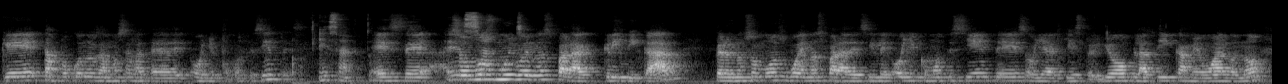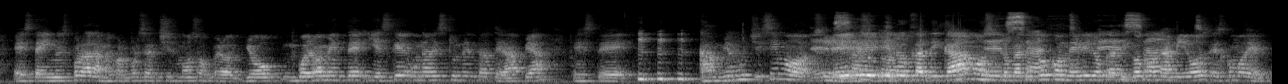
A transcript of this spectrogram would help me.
que tampoco nos damos a la tarea de, oye, ¿cómo te sientes? Exacto. Este, somos muy buenos para criticar, pero no somos buenos para decirle, oye, ¿cómo te sientes? Oye, aquí estoy yo, platícame o algo, ¿no? Este, y no es por a lo mejor por ser chismoso, pero yo vuelvo a mente, y es que una vez que uno entra a terapia, este, cambia muchísimo. Eh, eh, y lo platicamos, y lo platico con él y lo platico con amigos, es como de,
